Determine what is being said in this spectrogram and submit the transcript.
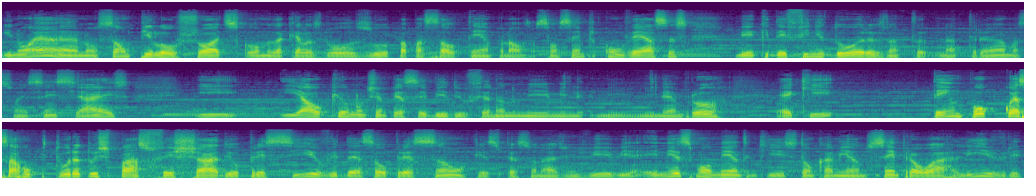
e não é, não são pillow shots como aquelas do Ozu para passar o tempo, não, são sempre conversas meio que definidoras na, na trama, são essenciais, e, e algo que eu não tinha percebido e o Fernando me, me, me, me lembrou, é que tem um pouco com essa ruptura do espaço fechado e opressivo e dessa opressão que esses personagens vivem. E nesse momento em que estão caminhando sempre ao ar livre,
